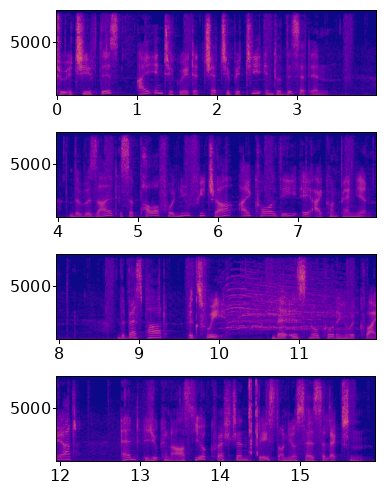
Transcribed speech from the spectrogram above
To achieve this, I integrated ChatGPT into this add-in. The result is a powerful new feature I call the AI Companion. The best part, it's free. There is no coding required and you can ask your question based on your cell selection.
